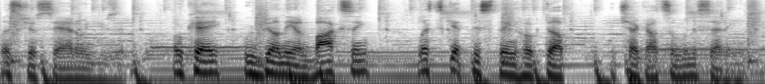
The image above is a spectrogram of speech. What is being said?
let's just say I don't use it. Okay, we've done the unboxing. Let's get this thing hooked up and check out some of the settings.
